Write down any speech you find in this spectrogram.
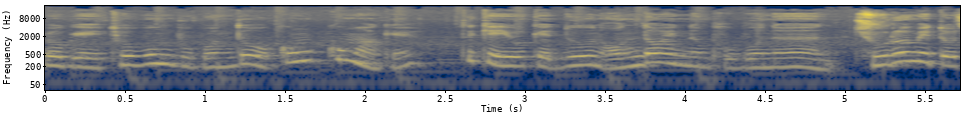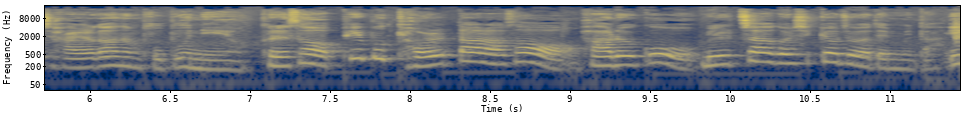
여기 좁은 부분도 꼼꼼하게 특히 이렇게 눈 언더 있는 부분은 주름이 또 잘 가는 부분이에요. 그래서 피부 결 따라서 바르고 밀착을 시켜줘야 됩니다. 이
